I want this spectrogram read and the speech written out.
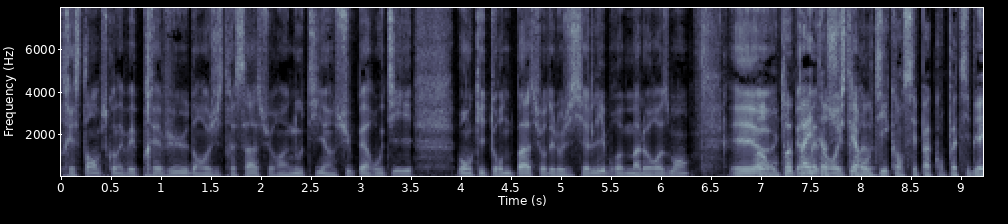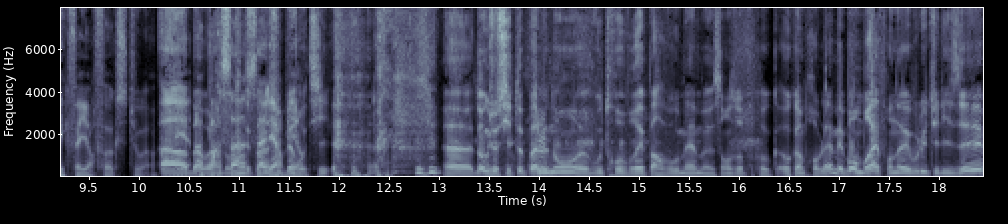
Tristan, puisqu'on avait prévu d'enregistrer ça sur un outil, un super outil, bon, qui tourne pas sur des logiciels libres, malheureusement. Et Alors, on peut pas être un super outil quand c'est pas compatible avec Firefox, tu vois. Ah Mais bah à part ça, ça a un l'air super bien. outil. donc je cite pas le nom, vous trouverez par vous-même sans aucun- problème. Mais bon, bref, on avait voulu l'utiliser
